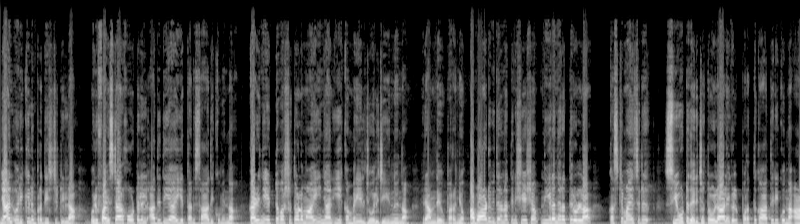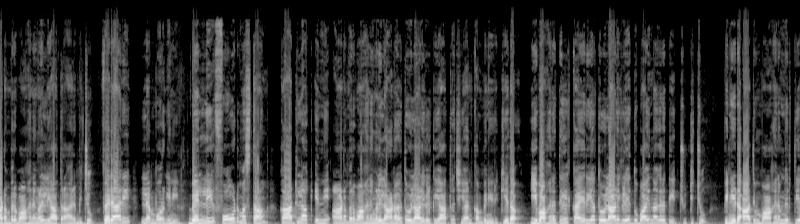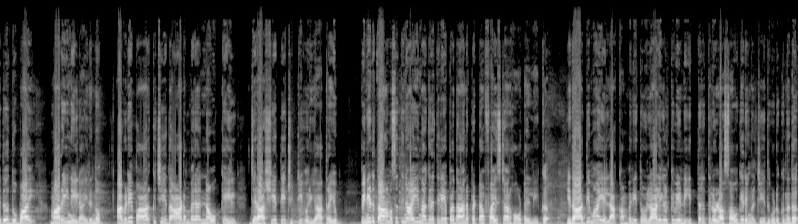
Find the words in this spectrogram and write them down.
ഞാൻ ഒരിക്കലും പ്രതീക്ഷിച്ചിട്ടില്ല ഒരു ഫൈവ് സ്റ്റാർ ഹോട്ടലിൽ അതിഥിയായി എത്താൻ സാധിക്കുമെന്ന്. കഴിഞ്ഞ എട്ട് വർഷത്തോളമായി ഞാൻ ഈ കമ്പനിയിൽ ജോലി ചെയ്യുന്നു എന്ന് രാംദേവ് പറഞ്ഞു. അവാർഡ് വിതരണത്തിന് ശേഷം നീല നിറത്തിലുള്ള കസ്റ്റമൈസ്ഡ് സ്യൂട്ട് ധരിച്ച തൊഴിലാളികൾ പുറത്ത് കാത്തിരിക്കുന്ന ആഡംബര വാഹനങ്ങളിൽ യാത്ര ആരംഭിച്ചു. Ferrari Lamborghini Bentley Ford Mustang Cadillac എന്നീ ആഡംബര വാഹനങ്ങളിലാണ് തൊഴിലാളികൾക്ക് യാത്ര ചെയ്യാൻ കമ്പനി ഒരുക്കിയത്. ഈ വാഹനത്തിൽ കയറിയ തൊഴിലാളികളെ ദുബായ് നഗരത്തെ ചുറ്റിച്ചു. പിന്നീട് ആദ്യം വാഹനം നിർത്തിയത് ദുബായ് മറീനയിലായിരുന്നു. അവിടെ പാർക്ക് ചെയ്ത ആഡംബര നൗക്കയിൽ ജലാശയത്തെ ചുറ്റി ഒരു യാത്രയും പിന്നീട് താമസത്തിനായി നഗരത്തിലെ പ്രധാനപ്പെട്ട ഫൈവ് സ്റ്റാർ ഹോട്ടലിലേക്ക്. ഇതാദ്യമായല്ല കമ്പനി തൊഴിലാളികൾക്ക് വേണ്ടി ഇത്തരത്തിലുള്ള സൗകര്യങ്ങൾ ചെയ്തു കൊടുക്കുന്നത്.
